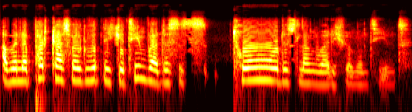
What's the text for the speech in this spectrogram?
Aber in der Podcast-Folge wird nicht geteamt, weil das ist todeslangweilig, wenn man teamt.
